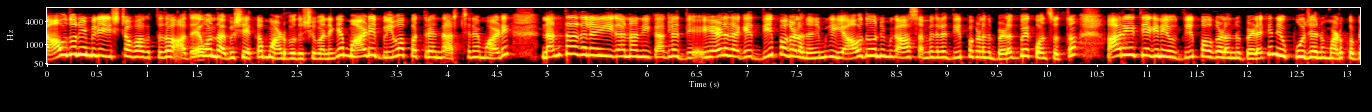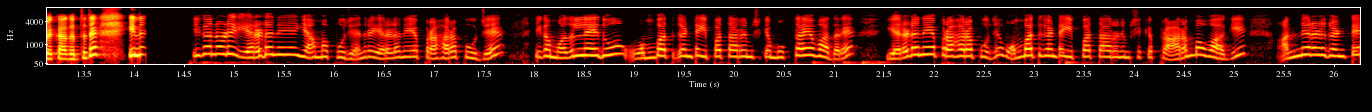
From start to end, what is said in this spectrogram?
ಯಾವುದು ನಿಮಗೆ ಇಷ್ಟವಾಗುತ್ತದೋ ಅದೇ ಒಂದು ಅಭಿಷೇಕ ಮಾಡ್ಬೋದು ಶಿವನಿಗೆ. ಮಾಡಿ ಬಿಲ್ವ ಪತ್ರೆಯಿಂದ ಅರ್ಚನೆ ಮಾಡಿ ನಂತರದಲ್ಲಿ ಈಗ ನಾನು ಈಗಾಗಲೇ ಹೇಳಿದಾಗೆ ದೀಪಗಳನ್ನು, ನಿಮಗೆ ಯಾವುದು ನಿಮಗೆ ಆ ಸಮಯದಲ್ಲಿ ದೀಪಗಳನ್ನು ಬೆಳಗಬೇಕು ಅನಿಸುತ್ತೋ ಆ ರೀತಿಯಾಗಿ ನೀವು ದೀಪಗಳನ್ನು ಬೆಳಗ್ಗೆ ನೀವು ಪೂಜೆಯನ್ನು ಮಾಡ್ಕೋಬೇಕಾಗುತ್ತದೆ. ಇನ್ನು ಈಗ ನೋಡಿ ಎರಡನೆಯ ಯಾಮ ಪೂಜೆ, ಅಂದರೆ ಎರಡನೆಯ ಪ್ರಹಾರ ಪೂಜೆ. ಈಗ ಮೊದಲನೆಯದು ಒಂಬತ್ತು ಗಂಟೆ ಇಪ್ಪತ್ತಾರು ನಿಮಿಷಕ್ಕೆ ಮುಕ್ತಾಯವಾದರೆ ಎರಡನೆಯ ಪ್ರಹಾರ ಪೂಜೆ ಒಂಬತ್ತು ಗಂಟೆ ಇಪ್ಪತ್ತಾರು ನಿಮಿಷಕ್ಕೆ ಪ್ರಾರಂಭವಾಗಿ ಹನ್ನೆರಡು ಗಂಟೆ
